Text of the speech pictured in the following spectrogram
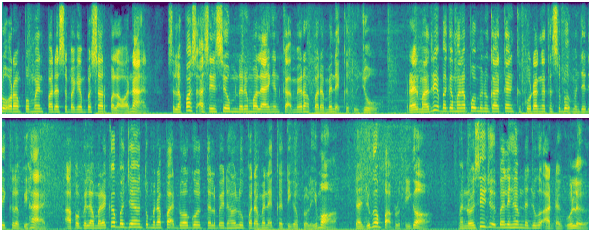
orang pemain pada sebahagian besar perlawanan selepas Asensio menerima layangan kad merah pada minit ke-7. Real Madrid bagaimanapun menukarkan kekurangan tersebut menjadi kelebihan apabila mereka berjaya untuk mendapat dua gol terlebih dahulu pada minit ke-35 dan juga 43 menerusi Jude Bellingham dan juga Arda Gula.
